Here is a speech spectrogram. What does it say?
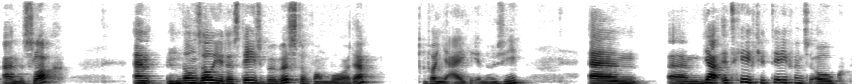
aan de slag. En dan zal je er steeds bewuster van worden, van je eigen energie. En um, ja, het geeft je tevens ook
